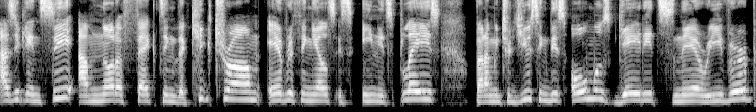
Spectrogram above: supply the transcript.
As you can see, I'm not affecting the kick drum, everything else is in its place, but I'm introducing this almost gated snare reverb.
